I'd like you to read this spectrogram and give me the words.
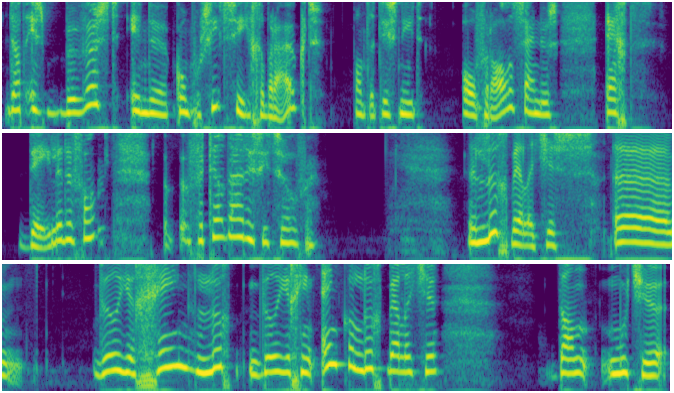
Dat is bewust in de compositie gebruikt. Want het is niet overal. Het zijn dus echt delen ervan. Eh, Vertel daar eens iets over. De luchtbelletjes. Ehm, wil, je geen lucht, wil je geen enkel luchtbelletje, dan moet je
